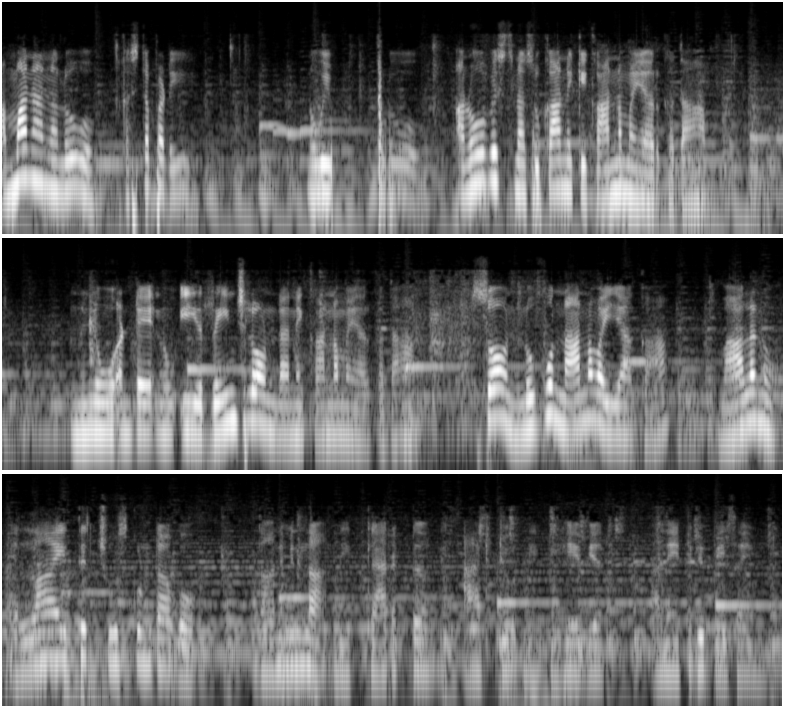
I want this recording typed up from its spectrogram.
అమ్మా నాన్నలు కష్టపడి నువ్వు ఇప్పుడు అనుభవిస్తున్న సుఖానికి కారణమయ్యారు కదా. నువ్వు అంటే నువ్వు ఈ రేంజ్లో ఉండడానికి కారణమయ్యారు కదా. సో నువ్వు నాన్నవయ్యాక వాళ్ళను ఎలా అయితే చూసుకుంటావో దాని మీద నీ క్యారెక్టర్ నీ యాటిట్యూడ్ నీ బిహేవియర్ అనేటివి బేస్ అయి ఉంటాయి.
